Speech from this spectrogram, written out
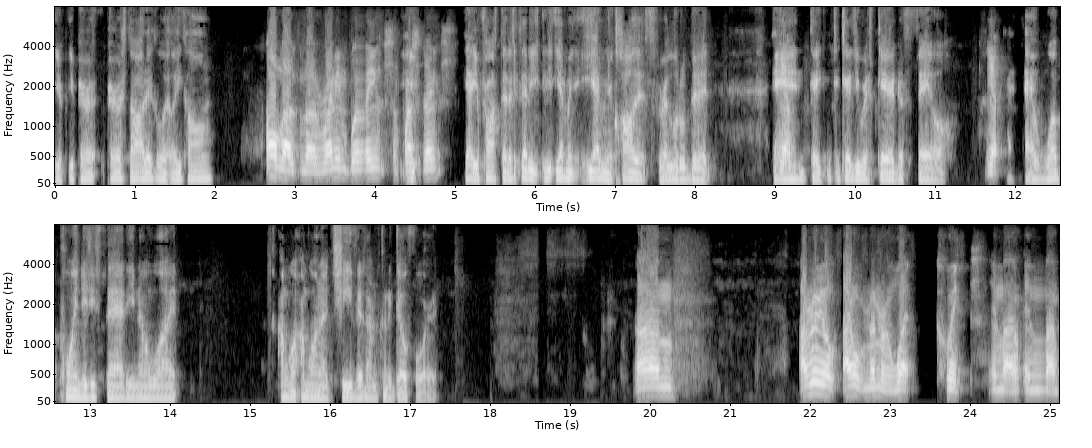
your, your peristaltic. What, what do you call them? Oh, my, my running blades and prosthetics. Yeah, your prosthetic. You you, you had in- you had in your closet for a little bit, Yeah. and because you were scared to fail. Yeah. At what point did you say, you know what, I'm going, I'm going to achieve it. I'm going to go for it. Um, I really don't, I don't remember what clicked in my in my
